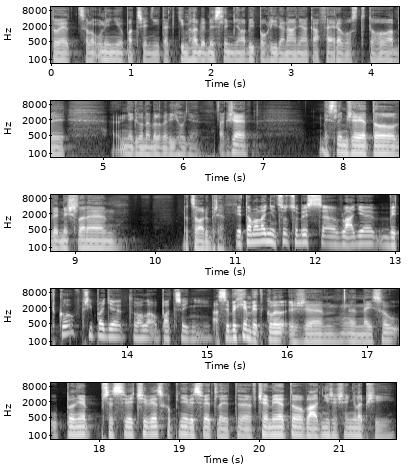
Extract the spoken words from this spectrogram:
to je celounijní opatření, tak tímhle by, myslím, měla být pohlídaná nějaká férovost toho, aby někdo nebyl ve výhodě. Takže myslím, že je to vymyšlené docela dobře. Je tam ale něco, co bys eh, vládě vytkl v případě tohle opatření? Asi bych jim vytkl, že nejsou úplně přesvědčivě schopni vysvětlit, eh, v čem je to vládní řešení lepší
